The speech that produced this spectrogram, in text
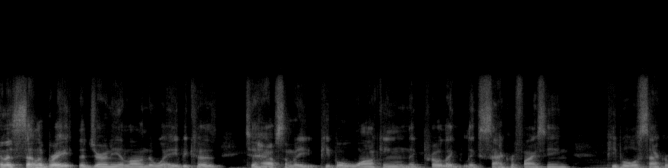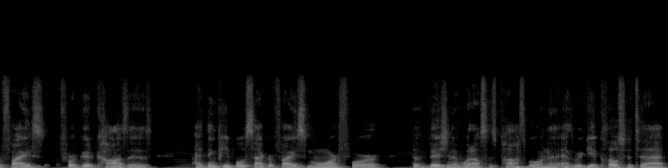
and let's celebrate the journey along the way because to have somebody people walking like pro like like sacrificing people will sacrifice for good causes i think people will sacrifice more for the vision of what else is possible and uh, as we get closer to that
